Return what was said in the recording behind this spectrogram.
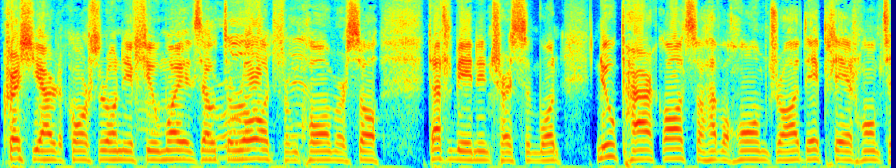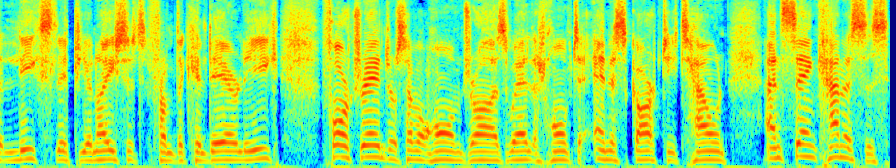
Creshy Yard, of course, are only a few miles out the road from Comer, so that'll be an interesting one. New Park also have a home draw. They play at home to Leixlip United from the Kildare League. Fort Rangers have a home draw as well at home to Enniscorthy Town. And St. Canice's,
